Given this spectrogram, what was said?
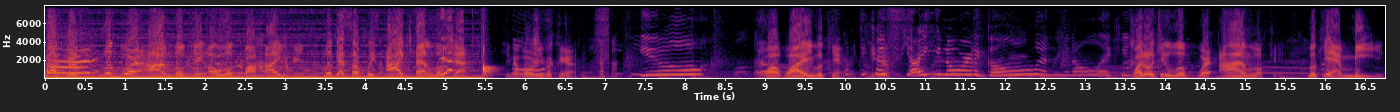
fuckers, look where I'm looking or look behind me. Look at someplace I can't look at. You know, what were you looking at? You. Why, why are you looking at me? Because yeah, you know where to go, and you know, like. You Why don't you look where I'm looking? Looking at me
